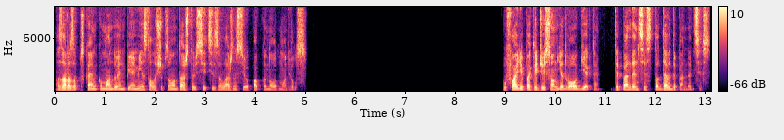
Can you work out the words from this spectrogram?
А зараз запускаємо команду npm install, щоб завантажити всі ці залежності у папку Node Modules. У файлі package.json є два об'єкти Dependencies та DevDependencies.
